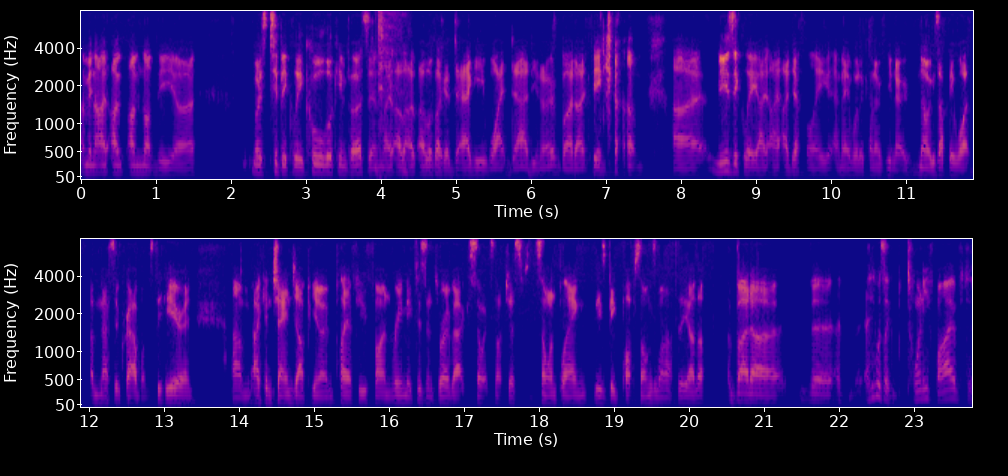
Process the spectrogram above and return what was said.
I mean, I, I I'm not the uh, most typically cool looking person. I, I, I look like a daggy white dad, you know. But I think um, uh, musically, I, I I definitely am able to kind of you know know exactly what a massive crowd wants to hear, and um, I can change up, you know, and play a few fun remixes and throwbacks, so it's not just someone playing these big pop songs one after the other. But uh, the I think it was like twenty five to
